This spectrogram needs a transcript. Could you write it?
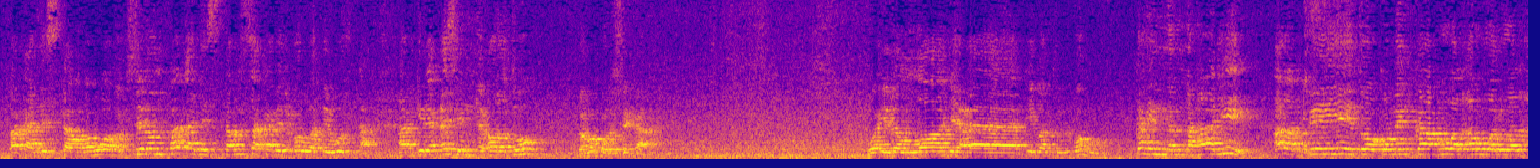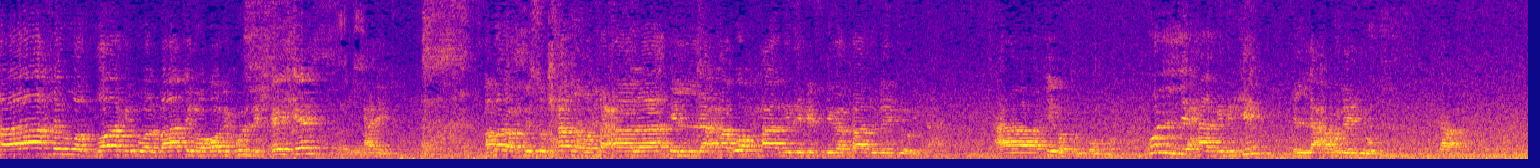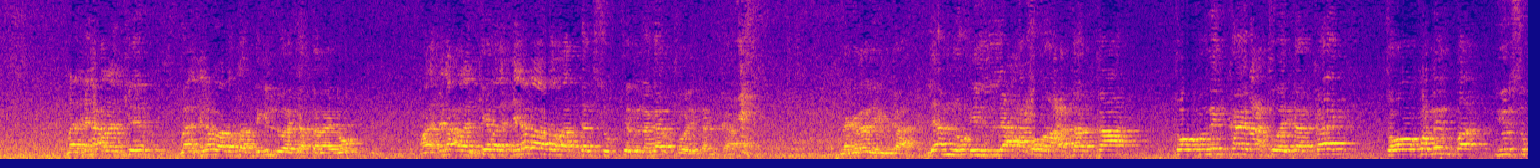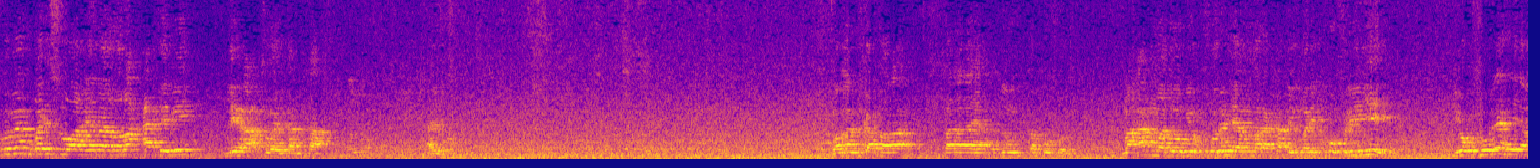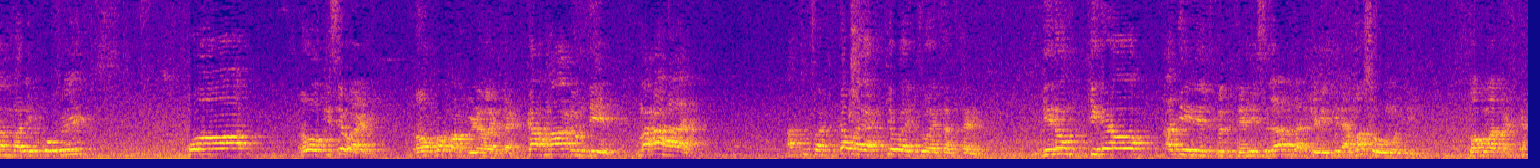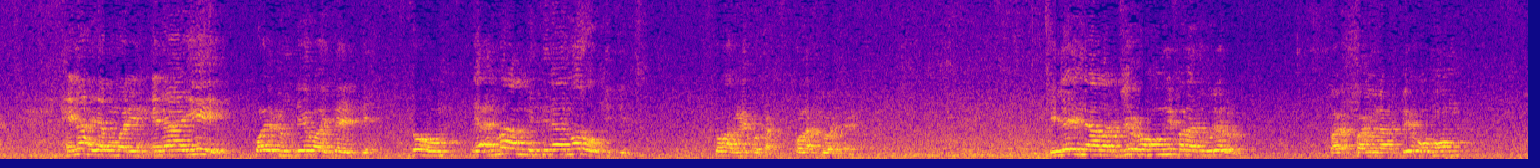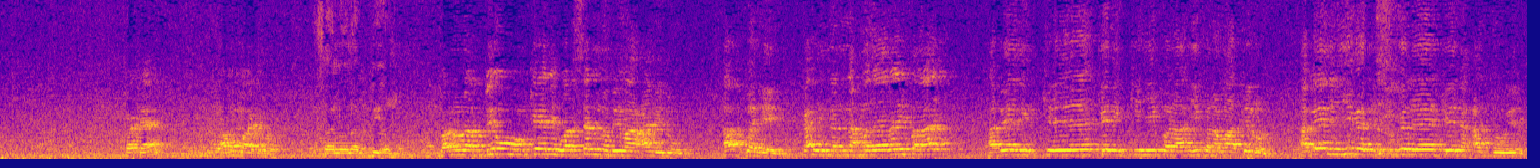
فقد استوى وهو محسن فقد استمسك بالعروة الوثقى. أجر حسن عرته سكا وإلى الله عاقبة الأمور. كهن النهاية ربي توكم منك هو الأول والآخر والظاهر والباطن وهو بكل شيء عليم. أما رب سبحانه وتعالى إلا حبوح حاجة كيف كادوا ليديو عاقبة الأمور. كل حاجة إلا حبوح ليديو ما الحين على الكيف؟ ما الحين بعد تصدق له ما الحين على الكيف؟ الحين بعد هذا السكت من نقل توي لك. لأنه إلا حكم رعتنكا توكم من كاي رعتوي تنكا توكم من ب يوسف من بيسوا هنا رعت بي لي رعتوي تنكا أيوه. ومن كفر فلا يحزنك كفر. محمد يكفره يا مركب الملك كفريه يكفره يا مري كفري و روكي سوي روكو كبير ويتا كما عندي. مع هاي. أتفرد ويحكي ويتو ويتبتني جنو كيغرو أدين الفتن الإسلام تكلي كنا مصرومتي توما تكا حنا يا مري حنا يي كوي عندي ويتا توهم يعني مرة متنا مرة كتير تو هغلي كوتا كولا كوتا إلينا مرجعهم نفنا دورهم فننبئهم فكان أمو ما يقول فننبئهم فننبئهم كيف ورسلنا بما عملوا أبهين كأن النحمد رأي فراد أبين كي كين كيه فنا فنا ما ترون أبين يجا السجل كين عدو يري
